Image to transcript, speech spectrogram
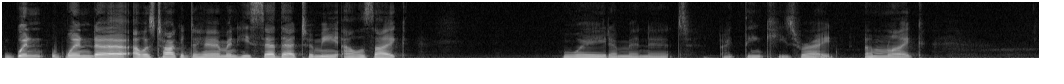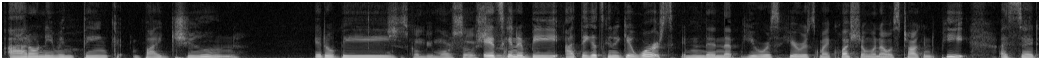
when when uh, I was talking to him and he said that to me, I was like, "Wait a minute, I think he's right." I'm like, I don't even think by June it'll be. It's just gonna be more social. It's gonna be. I think it's gonna get worse. And then that, here was here was my question when I was talking to Pete. I said,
